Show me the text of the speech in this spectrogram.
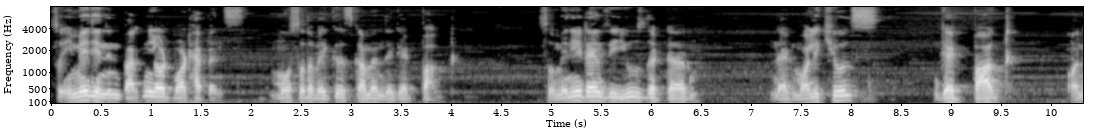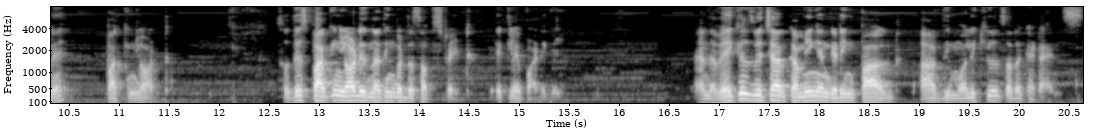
So, imagine in parking lot what happens most of the vehicles come and they get parked. So, many times we use the term that molecules get parked on a parking lot. So, this parking lot is nothing but the substrate a clay particle and the vehicles which are coming and getting parked are the molecules or the cations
